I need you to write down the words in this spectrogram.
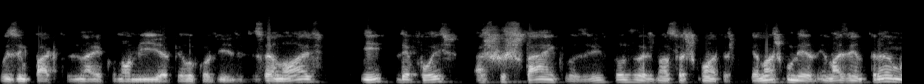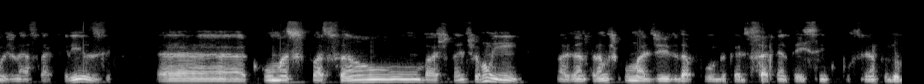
os impactos na economia pelo Covid-19 e depois ajustar, inclusive, todas as nossas contas, porque nós, nós entramos nessa crise é, com uma situação bastante ruim. Nós entramos com uma dívida pública de 75% do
